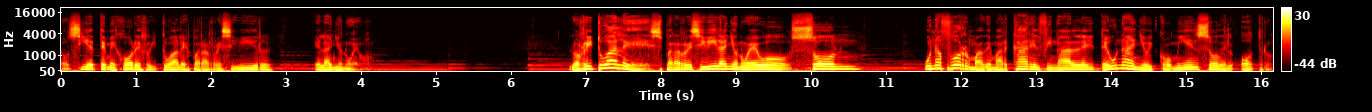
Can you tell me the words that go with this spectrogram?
los siete mejores rituales para recibir el año nuevo. Los rituales para recibir año nuevo son una forma de marcar el final de un año y comienzo del otro.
